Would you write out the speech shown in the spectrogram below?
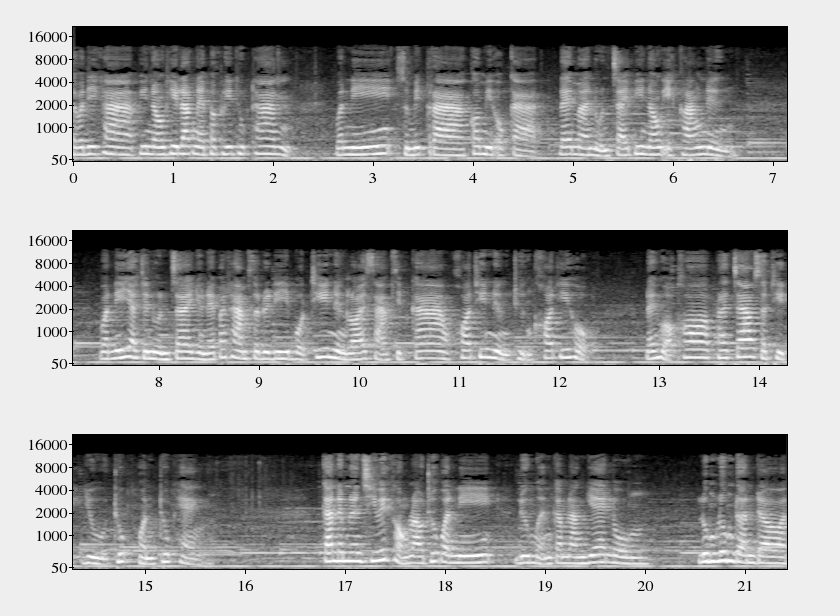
สวัสดีค่ะ พี่น้องที่รักในพระคริสต์ทุกท่าน วันนี้สุมิตราก็มีโอกาสได้มาหนุนใจพี่น้องอีกครั้งหนึ่ง วันนี้อยากจะหนุนใจอยู่ในพระธรรมสดุดีบทที่ 139 ข้อที่ 1 ถึงข้อที่ 6 ในหัวข้อพระเจ้าสถิตอยู่ทุกหนทุกแห่ง การดำเนินชีวิตของเราทุกวันนี้ดูเหมือนกำลังแย่ลง ลุ่มลุ่มดอนดอน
